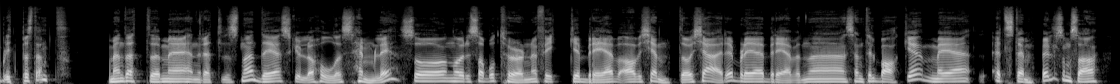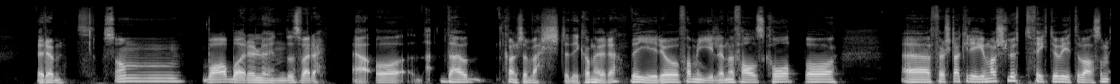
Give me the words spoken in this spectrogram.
blitt bestemt. Men dette med henrettelsene, det skulle holdes hemmelig, så når sabotørene fikk brev av kjente og kjære, ble brevene sendt tilbake med et stempel som sa 'rømt'. Som var bare løgn, dessverre. Ja, og det er jo kanskje det verste de kan gjøre. Det gir jo familiene falsk håp, og eh, først da krigen var slutt, fikk de jo vite hva som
